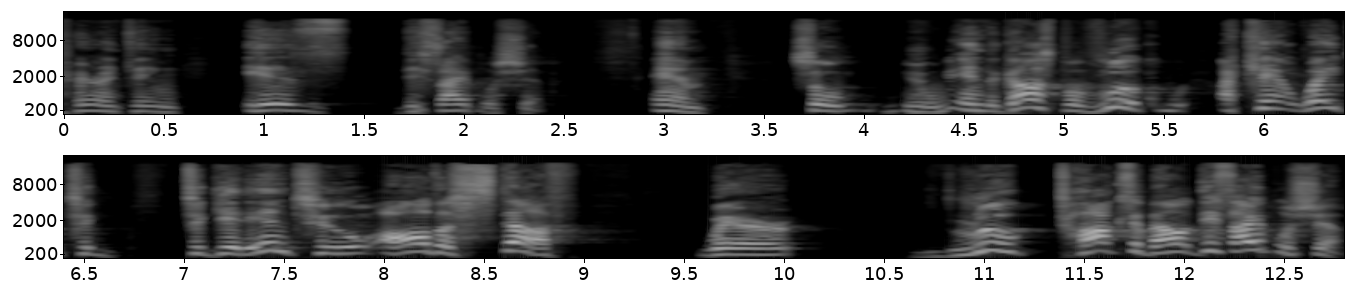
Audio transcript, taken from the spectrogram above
parenting is discipleship. And so, you know, in the Gospel of Luke, I can't wait to, to get into all the stuff where Luke talks about discipleship,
